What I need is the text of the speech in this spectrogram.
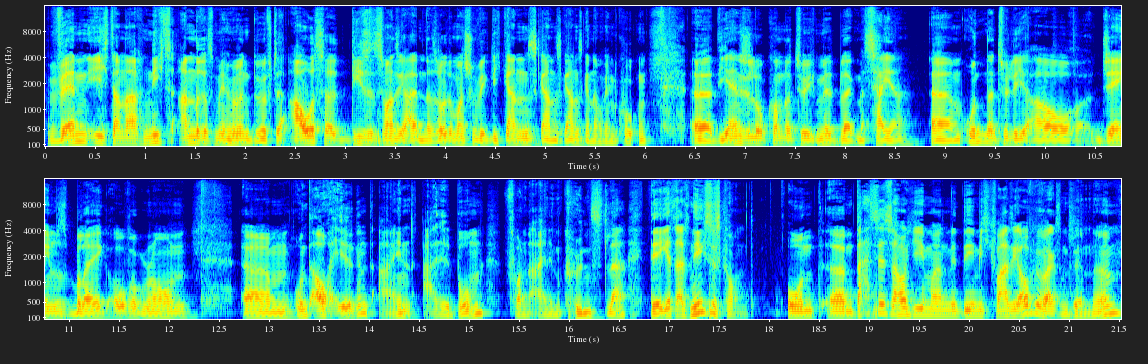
Wenn ich danach nichts anderes mehr hören dürfte, außer diese 20 Alben, da sollte man schon wirklich ganz, ganz, ganz genau hingucken. Äh, D'Angelo kommt natürlich mit, Black Messiah ähm, und natürlich auch James Blake, Overgrown. Ähm, und auch irgendein Album von einem Künstler, der jetzt als nächstes kommt. Und ähm, das ist auch jemand, mit dem ich quasi aufgewachsen bin. Ne?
